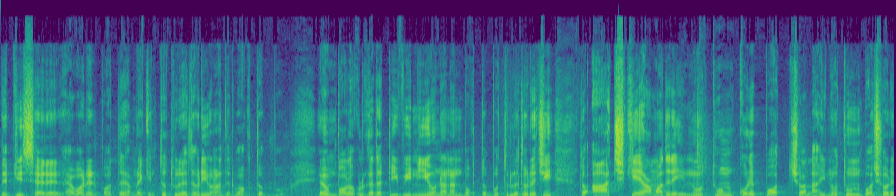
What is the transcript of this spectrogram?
দেবজিৎ স্যারের অ্যাওয়ার্ডের পর্দায় আমরা কিন্তু তুলে ধরি ওনাদের বক্তব্য এবং বল কলকাতা টিভি নিয়েও নানান বক্তব্য তুলে ধরেছি। তো আজকে আমাদের এই নতুন করে পথ চলা, এই নতুন বছরে,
